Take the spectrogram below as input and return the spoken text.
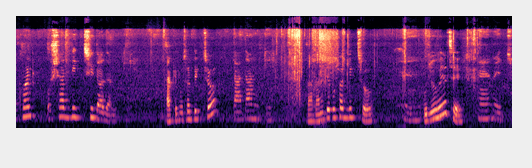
এখন প্রসাদ দিচ্ছি দাদান কাকে প্রসাদ দিচ্ছ? দাদানকে দাদানকে প্রসাদ দিচ্ছ? হ্যাঁ। পুজো হয়েছে? হ্যাঁ হয়েছে।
